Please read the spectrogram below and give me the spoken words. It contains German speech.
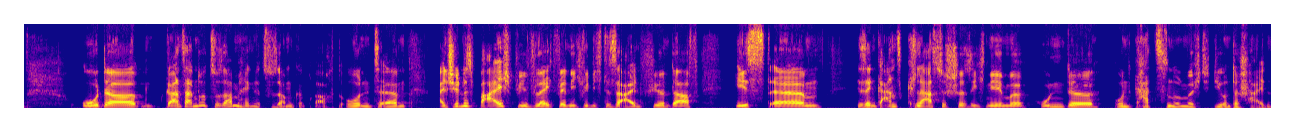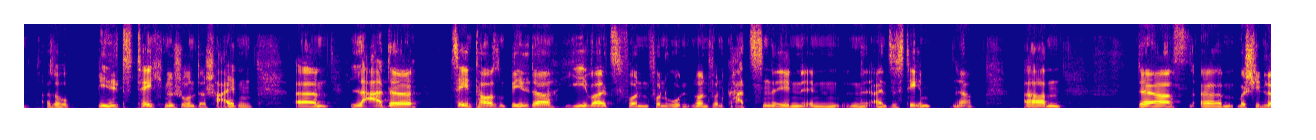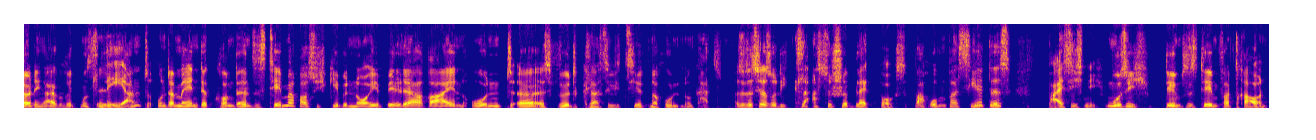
oder ganz andere Zusammenhänge zusammengebracht. Und ähm, ein schönes Beispiel, vielleicht, wenn ich, wenn ich das einführen darf, ist, ähm, ist ein ganz klassisches, ich nehme Hunde und Katzen und möchte die unterscheiden. Also bildtechnisch unterscheiden. Ähm, lade 10.000 Bilder jeweils von, von Hunden und von Katzen in, in, in ein System. Ja. Ähm, der äh, Machine Learning Algorithmus lernt und am Ende kommt ein System heraus, ich gebe neue Bilder herein und äh, es wird klassifiziert nach Hunden und Katzen. Also das ist ja so die klassische Blackbox. Warum passiert das? Weiß ich nicht. Muss ich dem System vertrauen?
